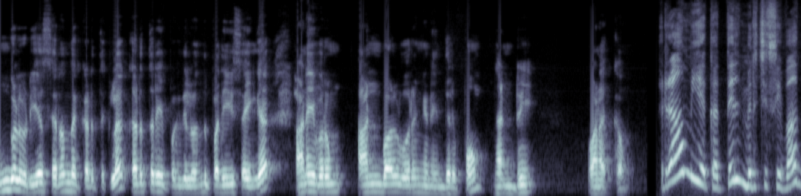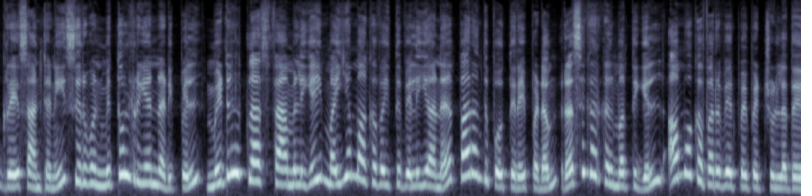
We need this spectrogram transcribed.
உங்களுடைய சிறந்த கருத்துக்களை கருத்துரை பகுதியில் வந்து பதிவு செய்யுங்க. அனைவரும் அன்பால் ஒருங்கிணைந்திருப்போம். நன்றி. வணக்கம். ராம் இயக்கத்தில் மிர்ச்சி சிவா கிரேஸ் ஆண்டனி சிறுவன் மித்துல் ரியன் நடிப்பில் மிடில் கிளாஸ் ஃபேமிலியை மையமாக வைத்து வெளியான பறந்து போ திரைப்படம் ரசிகர்கள் மத்தியில் அமோக வரவேற்பை பெற்றுள்ளது.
